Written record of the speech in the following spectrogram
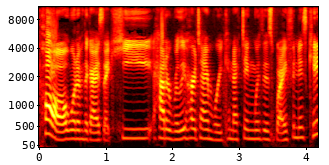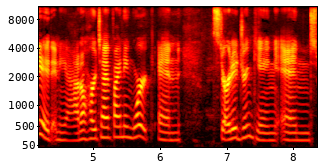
Paul, one of the guys, like he had a really hard time reconnecting with his wife and his kid, and he had a hard time finding work and started drinking and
